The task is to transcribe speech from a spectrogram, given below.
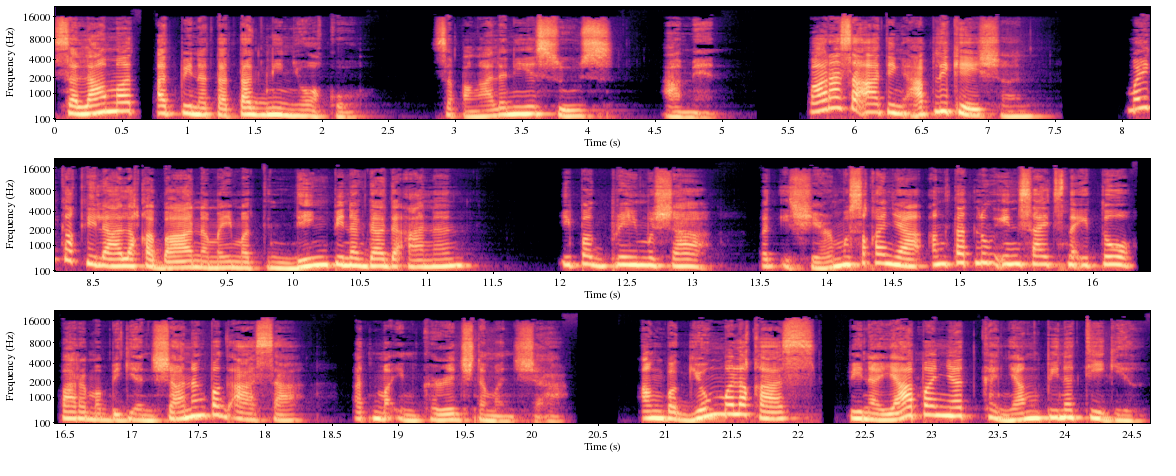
Salamat at pinatatag ninyo ako. Sa pangalan ni Jesus, Amen. Para sa ating application, may kakilala ka ba na may matinding pinagdadaanan? Ipag-pray mo siya at i-share mo sa kanya ang tatlong insights na ito para mabigyan siya ng pag-asa at ma-encourage naman siya. Ang bagyong malakas, pinayapan niya't kanyang pinatigil.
